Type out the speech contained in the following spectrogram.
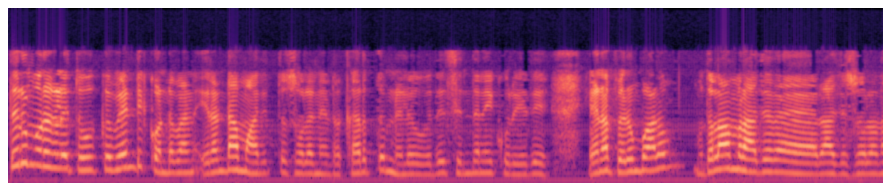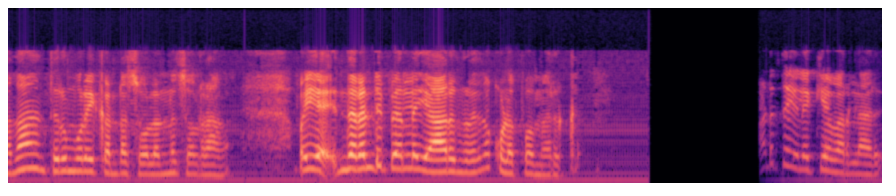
திருமுறைகளை தொகுக்க வேண்டிக் கொண்டவன் இரண்டாம் ஆதித்த சோழன் என்ற கருத்தும் நிலவுவது சிந்தனைக்குரியது. ஏன்னா பெரும்பாலும் முதலாம் ராஜ ராஜ சோழனை தான் திருமுறை கண்ட சோழன்னு சொல்றாங்க. அப்ப இந்த ரெண்டு பேர்ல யாருங்கிறதுல குழப்பம் இருக்கு. அடுத்த இலக்கிய வரலாறு.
